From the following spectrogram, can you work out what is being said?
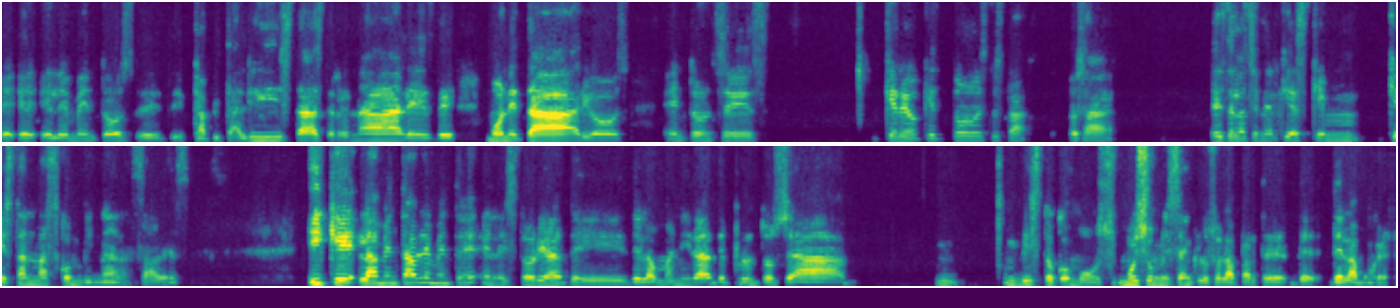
e, elementos capitalistas, terrenales, de monetarios. Entonces, creo que todo esto está o sea, es de las energías que, están más combinadas, ¿sabes? Y que lamentablemente en la historia de, la humanidad de pronto se ha visto como muy sumisa incluso la parte de, la mujer.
